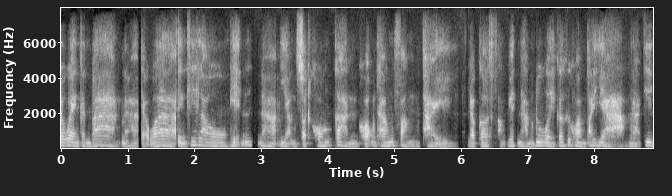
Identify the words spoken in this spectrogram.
ระแวงกันบ้างนะคะแต่ว่าสิ่งที่เราเห็นนะคะอย่างสอดคล้องกันของทั้งฝั่งไทย แล้วก็ฝั่งเวียดนามด้วยก็คือความพยายามนะที่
